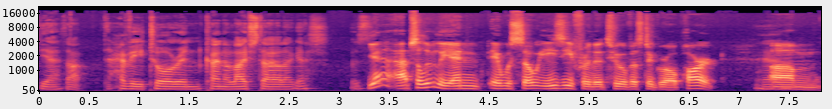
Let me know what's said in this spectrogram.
yeah, that heavy touring kind of lifestyle, I guess. Was, Yeah, absolutely. And it was so easy for the two of us to grow apart. yeah. um,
